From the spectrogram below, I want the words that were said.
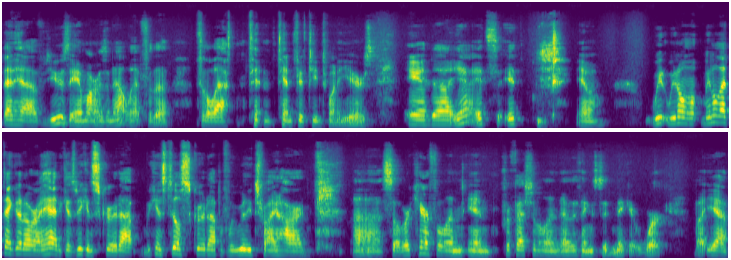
that have used AMR as an outlet for the for the last 10, 10 15, 20 years. And uh, yeah, it's it. You know, we, we don't we don't let that go to our head because we can screw it up. We can still screw it up if we really try hard. Uh, so we're careful and, and professional and other things to make it work. But yeah,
